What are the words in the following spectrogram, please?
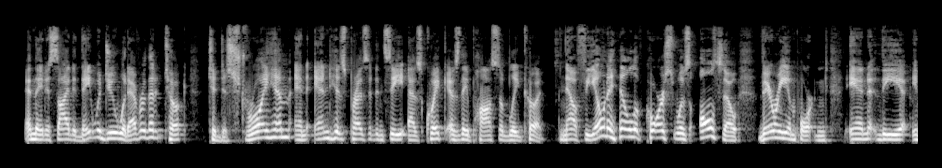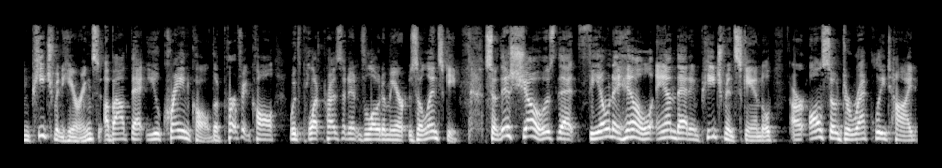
and they decided they would do whatever that it took to destroy him and end his presidency as quick as they possibly could. Now, Fiona Hill, of course, was also very important in the impeachment hearings about that Ukraine call, the perfect call with President Volodymyr Zelensky. So this shows that Fiona Hill and that impeachment impeachment scandal are also directly tied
